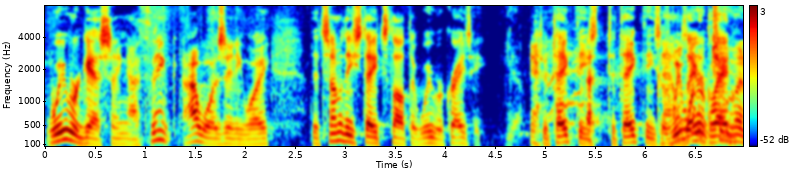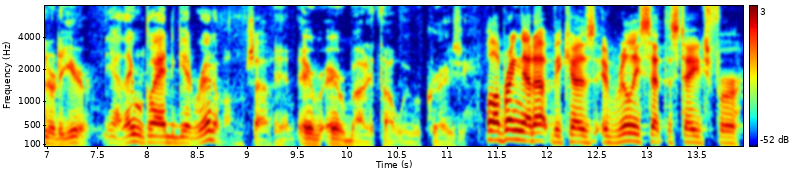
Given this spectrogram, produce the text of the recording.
we were guessing, I think I was anyway, that some of these states thought that we were crazy to take these to take these We animals. they were wanted glad, 200 a year. Yeah, they were glad to get rid of them. So Yeah, everybody thought we were crazy. Well, I bring that up because it really set the stage for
